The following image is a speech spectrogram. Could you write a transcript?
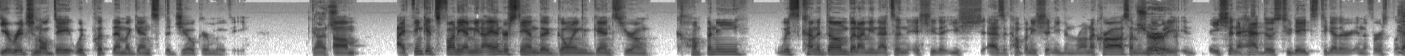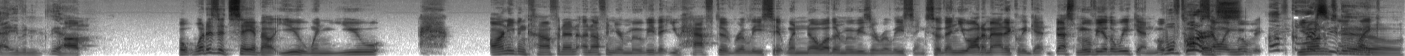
the original date would put them against the Joker movie. Gotcha. Um, I think it's funny. I mean, I understand the going against your own company was kind of dumb, but I mean that's an issue that you sh- as a company shouldn't even run across. I mean, Sure. nobody they shouldn't have had those two dates together in the first place. yeah. Even yeah. Um, but what does it say about you when you aren't even confident enough in your movie that you have to release it when no other movies are releasing. So then you automatically get best movie of the weekend, mo- Well, of top course. selling movie. Of course You know what I'm saying? Like,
